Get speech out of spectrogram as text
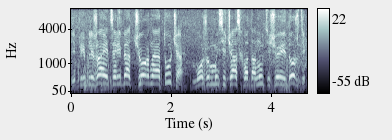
И приближается, ребят, черная туча. Можем мы сейчас хватануть еще и дождик.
